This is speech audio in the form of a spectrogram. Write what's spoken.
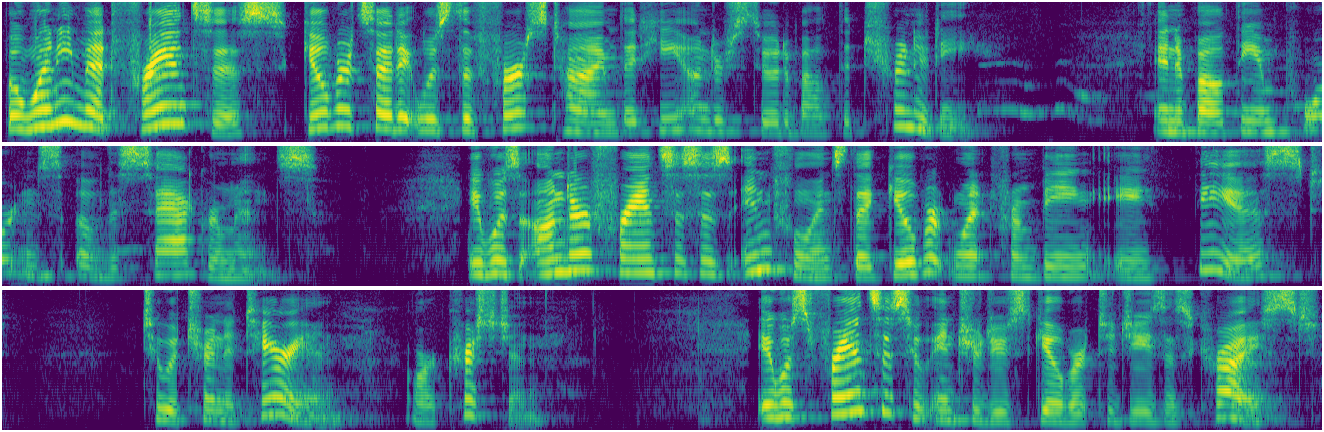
But when he met Frances, Gilbert said it was the first time that he understood about the Trinity and about the importance of the sacraments. It was under Frances's influence that Gilbert went from being a theist to a Trinitarian or a Christian. It was Frances who introduced Gilbert to Jesus Christ,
